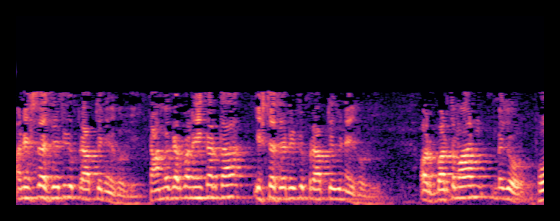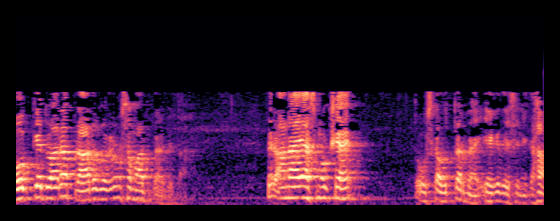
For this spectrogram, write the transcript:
अनिष्ट स्थिति की प्राप्ति नहीं होगी। काम्य कर्म नहीं करता, इष्ट शरीर की प्राप्ति भी नहीं होगी। और वर्तमान में जो भोग के द्वारा प्रारंभ कर्म समाप्त कर देता। फिर अनायास मोक्ष है तो उसका उत्तर में एक देश ने कहा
